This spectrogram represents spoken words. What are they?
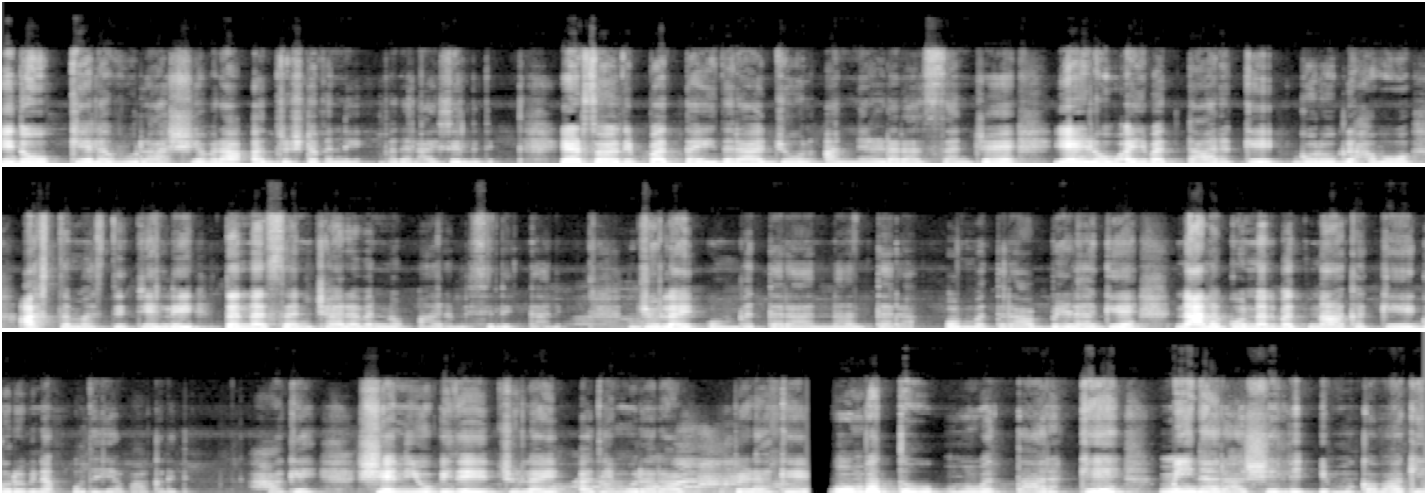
ಇದು ಕೆಲವು ರಾಶಿಯವರ ಅದೃಷ್ಟವನ್ನೇ ಬದಲಾಯಿಸಲಿದೆ. ಎರಡು ಸಾವಿರದ ಇಪ್ಪತ್ತೈದರ ಜೂನ್ ಹನ್ನೆರಡರ ಸಂಜೆ ಏಳು ಐವತ್ತಾರಕ್ಕೆ ಗುರುಗ್ರಹವು ಅಸ್ತಮ ಸ್ಥಿತಿಯಲ್ಲಿ ತನ್ನ ಸಂಚಾರವನ್ನು ಆರಂಭಿಸಲಿದ್ದಾನೆ. ಜುಲೈ ಒಂಬತ್ತರ ನಂತರ, ಒಂಬತ್ತರ ಬೆಳಗ್ಗೆ ನಾಲ್ಕು ನಲವತ್ನಾಲ್ಕಕ್ಕೆ ಗುರುವಿನ ಉದಯವಾಗಲಿದೆ. ಹಾಗೆ ಶನಿಯು ಇದೇ ಜುಲೈ ಹದಿಮೂರರ ಬೆಳಗ್ಗೆ ಒಂಬತ್ತು ಮೂವತ್ತಾರಕ್ಕೆ ಮೀನ ರಾಶಿಯಲ್ಲಿ ಹಿಮ್ಮುಖವಾಗಿ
